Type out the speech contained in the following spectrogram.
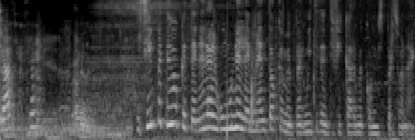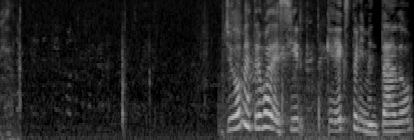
Gracias, ¿eh? Y siempre tengo que tener algún elemento que me permite identificarme con mis personajes. Yo me atrevo a decir que he experimentado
